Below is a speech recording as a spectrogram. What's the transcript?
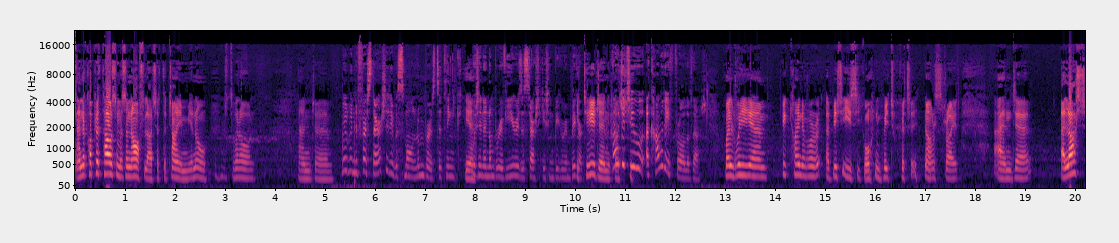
and a couple of thousand was an awful lot at the time you know they were all and um, Well, when it first started, it was small numbers. To think Yeah. within a number of years, it started getting bigger and bigger. it did and it How did you accommodate for all of that? Well, we um, we kind of were a bit easy going. We took it in our stride, and uh, a lot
